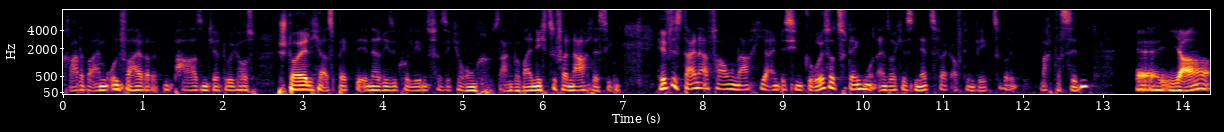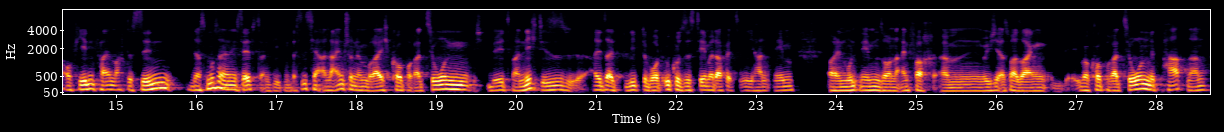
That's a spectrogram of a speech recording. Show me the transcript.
Gerade bei einem unverheirateten Paar sind ja durchaus steuerliche Aspekte in der Risikolebensversicherung, sagen wir mal, nicht zu vernachlässigen. Hilft es deiner Erfahrung nach, hier ein bisschen größer zu denken und ein solches Netzwerk auf den Weg zu bringen? Macht das Sinn? Äh, ja, auf jeden Fall macht es Sinn. Das muss man ja nicht selbst anbieten. Das ist ja allein schon im Bereich Kooperationen. Ich will jetzt mal nicht dieses allseits beliebte Wort Ökosysteme dafür jetzt in die Hand nehmen oder in den Mund nehmen, sondern einfach, ähm, würde ich erstmal sagen, über Kooperationen mit Partnern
